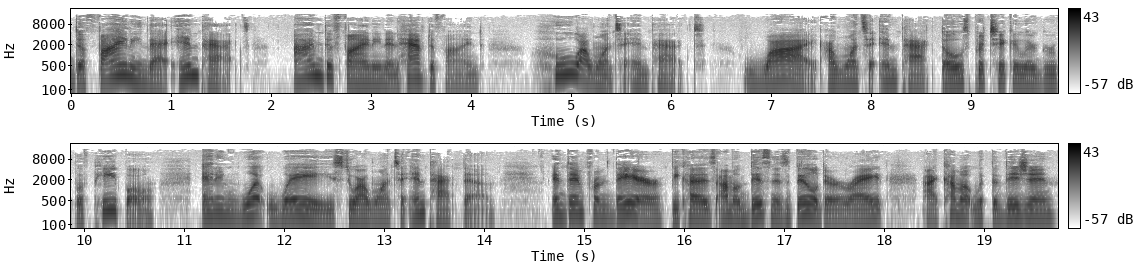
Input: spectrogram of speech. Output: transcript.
defining that impact, I'm defining and have defined who I want to impact, why I want to impact those particular group of people, and in what ways do I want to impact them. And then from there, because I'm a business builder, right? I come up with the vision,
